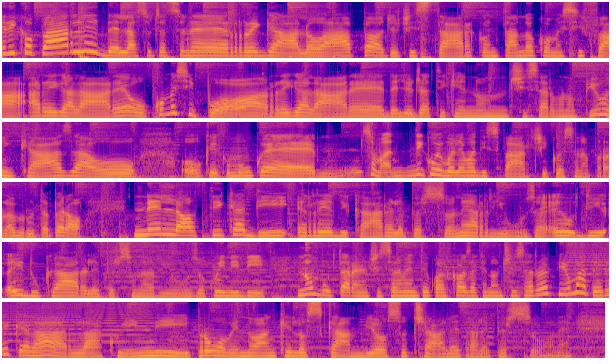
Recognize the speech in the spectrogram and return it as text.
Federico Parli dell'associazione Regalo App oggi ci sta raccontando come si fa a regalare o come si può regalare degli oggetti che non ci servono più in casa o, o che comunque insomma di cui vogliamo disfarci, questa è una parola brutta, però nell'ottica di rieducare le persone al riuso e di educare le persone al riuso, quindi di non buttare necessariamente qualcosa che non ci serve più ma di regalarla, quindi promuovendo anche lo scambio sociale tra le persone.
